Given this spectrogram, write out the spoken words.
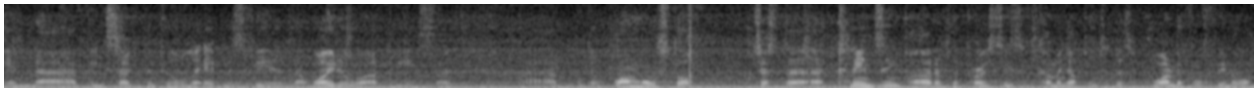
and uh, being soaked into all the atmosphere, the wairua up here. So, um, we've got one more stop, just a, a cleansing part of the process of coming up into this wonderful whenua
